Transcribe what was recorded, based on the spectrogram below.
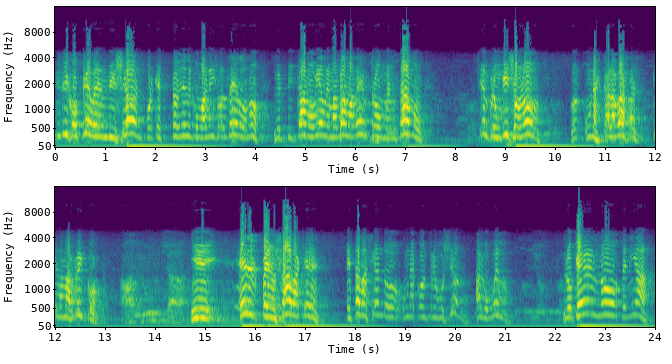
y dijo qué bendición porque esto viene como anillo al dedo no le picamos bien le mandamos adentro aumentamos. Siempre un guiso no con unas calabazas queda más rico. Aleluya. y él pensaba que estaba haciendo una contribución algo bueno. Lo que él no tenía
